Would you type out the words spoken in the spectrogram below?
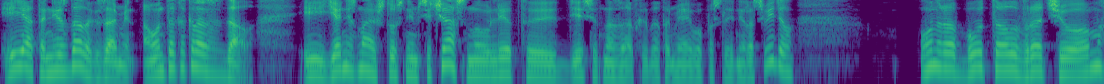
И я-то не сдал экзамен, а он-то как раз сдал. И я не знаю, что с ним сейчас, но лет десять назад, когда там я его последний раз видел, он работал врачом.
